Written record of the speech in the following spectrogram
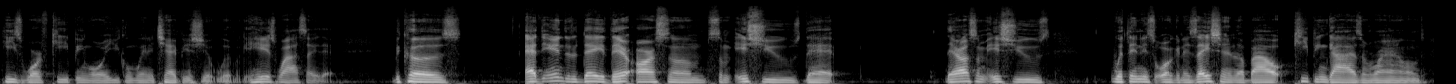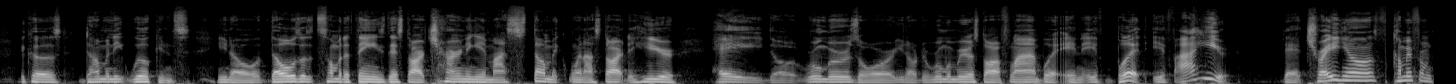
he's worth keeping or you can win a championship with him, here's why I say that. Because at the end of the day, there are some some issues that there are some issues within this organization about keeping guys around because Dominique Wilkins, you know, those are some of the things that start churning in my stomach when I start to hear hey, the rumors or you know the rumor mirrors start flying. But and if but if I hear that Trae Young's coming from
